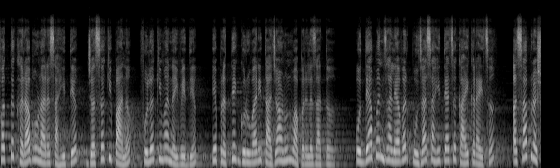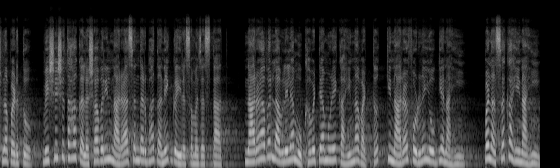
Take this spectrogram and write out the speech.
फक्त खराब होणारं साहित्य जसं की पानं फुलं किंवा नैवेद्य हे प्रत्येक गुरुवारी ताजा आणून वापरलं जातं. उद्यापन झाल्यावर पूजा साहित्याचं काय करायचं? असा प्रश्न पडतो. विशेषत कलशावरील नारळासंदर्भात अनेक गैरसमज असतात. नारळावर लावलेल्या मुखवट्यामुळे काहींना वाटतं की नारळ फोडणं योग्य नाही. पण असं काही नाही.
